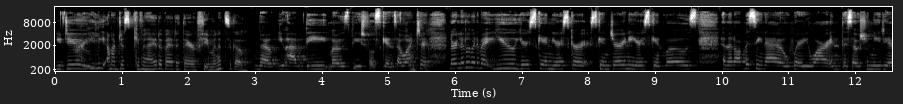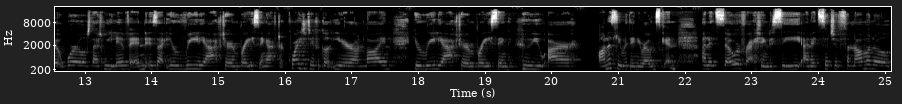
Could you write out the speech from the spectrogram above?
You do. Really? And I'm just giving out about it there a few minutes ago. No, you have the most beautiful skin. So I want Thank to learn a little bit about you, your skin, your skir- skin journey, your skin woes, and then obviously now where you are in the social media world that we live in is that you're really after embracing after quite a difficult year online. You're really after embracing who you are honestly within your own skin and it's so refreshing to see and it's such a phenomenal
